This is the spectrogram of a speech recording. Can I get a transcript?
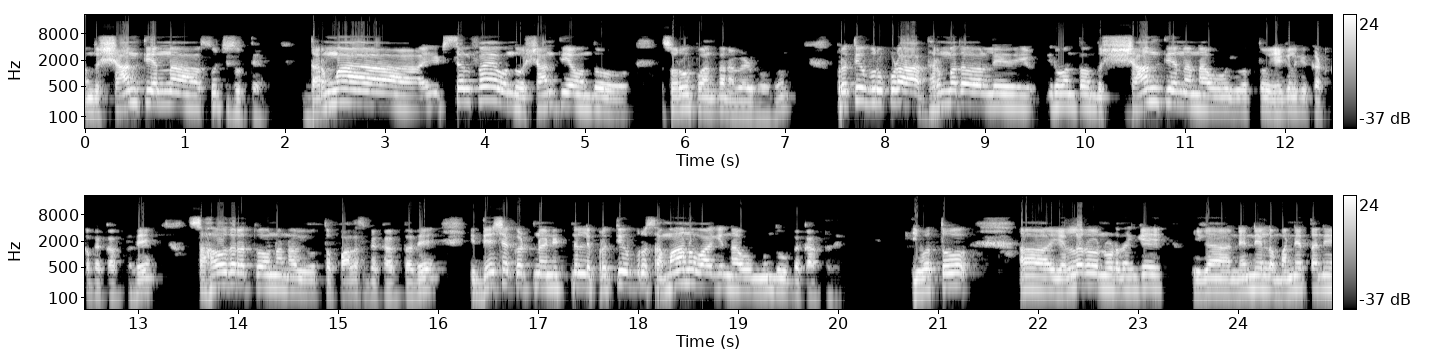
ಒಂದು ಶಾಂತಿಯನ್ನ ಸೂಚಿಸುತ್ತೆ. ಧರ್ಮ ಇಟ್ಸೆಲ್ಫೇ ಒಂದು ಶಾಂತಿಯ ಒಂದು ಸ್ವರೂಪ ಅಂತ ನಾವು ಹೇಳ್ಬೋದು. ಪ್ರತಿಯೊಬ್ಬರು ಕೂಡ ಆ ಧರ್ಮದಲ್ಲಿ ಇರುವಂತ ಒಂದು ಶಾಂತಿಯನ್ನ ನಾವು ಇವತ್ತು ಹೆಗಲಿಗೆ ಕಟ್ಕೋಬೇಕಾಗ್ತದೆ. ಸಹೋದರತ್ವವನ್ನ ನಾವು ಇವತ್ತು ಪಾಲಿಸಬೇಕಾಗ್ತದೆ. ಈ ದೇಶ ಕಟ್ಟಿನ ನಿಟ್ಟಿನಲ್ಲಿ ಪ್ರತಿಯೊಬ್ಬರು ಸಮಾನವಾಗಿ ನಾವು ಮುಂದೆ ಹೋಗ್ಬೇಕಾಗ್ತದೆ ಇವತ್ತು ಎಲ್ಲರೂ ನೋಡ್ದಂಗೆ ಈಗ ನಿನ್ನೆಲ್ಲ ಮೊನ್ನೆ ತಾನೇ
